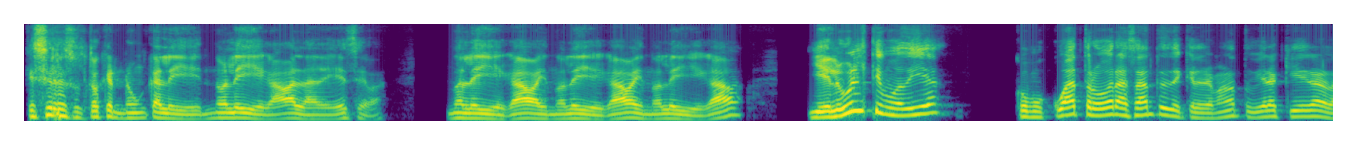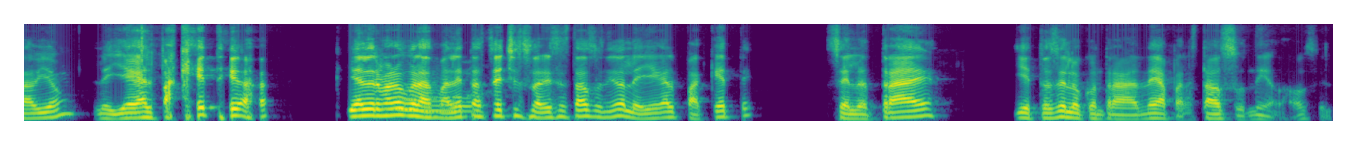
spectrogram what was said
Que sí resultó que nunca le, no le llegaba la DS, va. No le llegaba y no le llegaba y no le llegaba. Y el último día, como cuatro horas antes de que el hermano tuviera que ir al avión, le llega el paquete, va. Y al hermano con las maletas hechas para irse a Estados Unidos le llega el paquete, se lo trae y entonces lo contrabandea para Estados Unidos. el-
